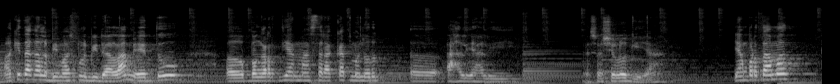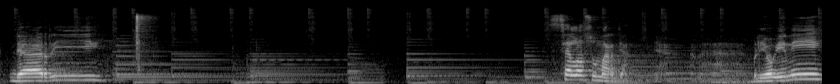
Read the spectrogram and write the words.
Maka kita akan lebih masuk lebih dalam yaitu eh, pengertian masyarakat menurut eh, ahli-ahli sosiologi ya. Yang pertama dari Selo Sumarjan. Ya. Nah, beliau ini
